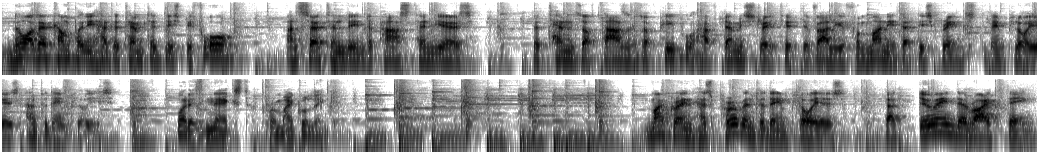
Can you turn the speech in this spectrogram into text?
No other company had attempted this before and certainly in the past 10 years the tens of thousands of people have demonstrated the value for money that this brings to the employers and to the employees. What is next for Microlink? Microlink has proven to the employers that doing the right thing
